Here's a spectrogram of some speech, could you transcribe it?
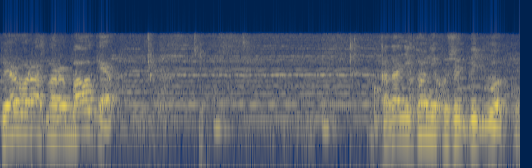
Первый раз на рыбалке, когда никто не хочет пить водку.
